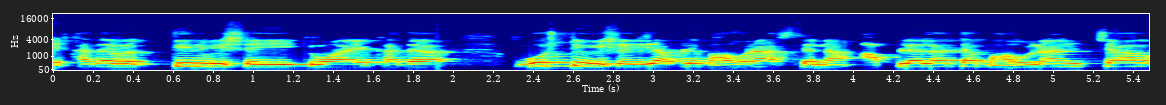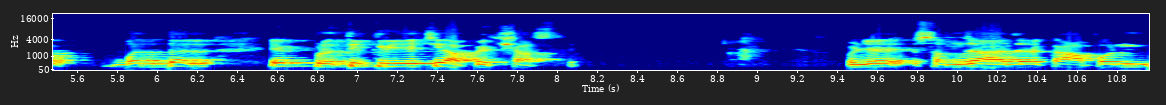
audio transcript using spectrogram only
एखाद्या व्यक्तींविषयी किंवा एखाद्या गोष्टीविषयी जी आपली भावना असते ना आपल्याला त्या भावनांच्या बद्दल एक प्रतिक्रियेची अपेक्षा असते. म्हणजे समजा जर का आपण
